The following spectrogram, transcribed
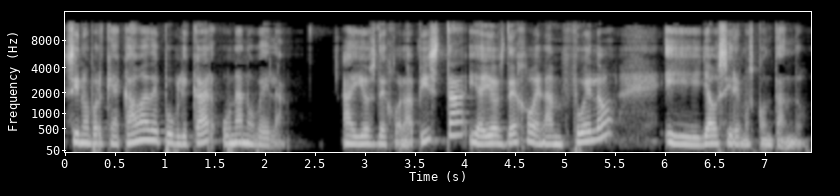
sino porque acaba de publicar una novela. Ahí os dejo la pista y ahí os dejo el anzuelo y ya os iremos contando.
